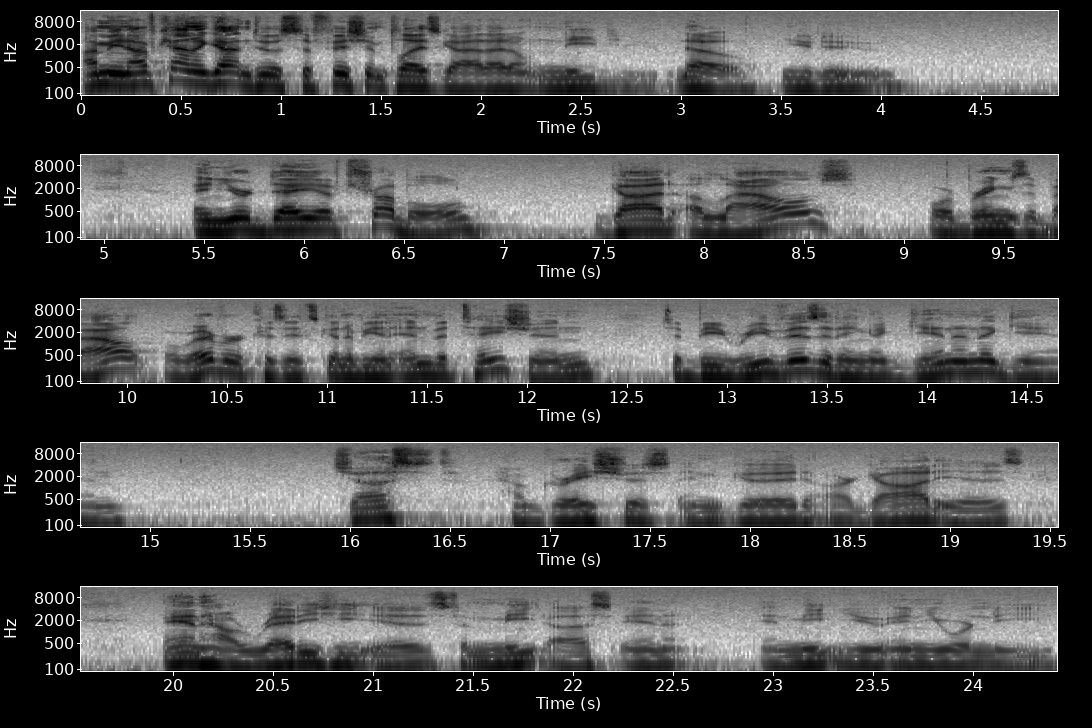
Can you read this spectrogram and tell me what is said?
I mean, I've kind of gotten to a sufficient place, God. I don't need you. No, you do. In your day of trouble, God allows or brings about or whatever, because it's going to be an invitation to be revisiting again and again just how gracious and good our God is and how ready he is to meet us in and meet you in your need.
